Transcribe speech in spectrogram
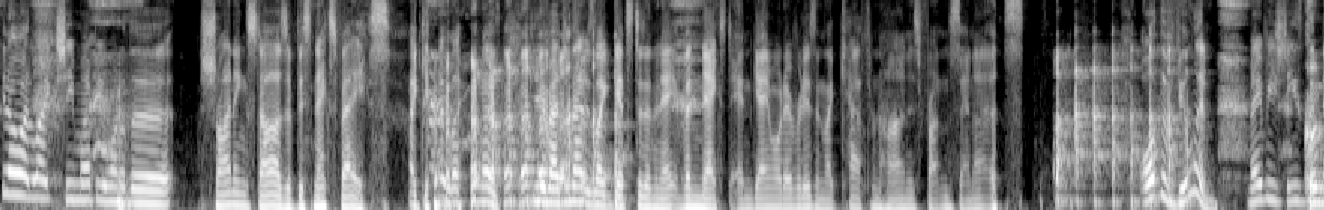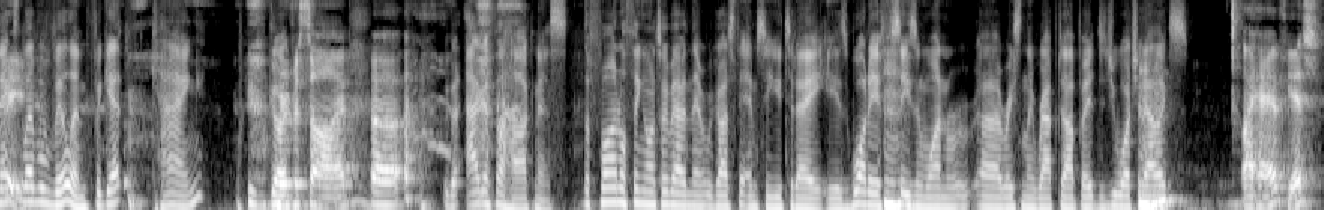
you know what? Like, she might be one of the shining stars of this next phase. I get it. Like, who knows? Can you imagine that? It's like gets to the ne- the next end game, or whatever it is, and like Kathryn Hahn is front and center as. or the villain. Maybe she's the next be. level villain. Forget Kang. We've got Move aside. Uh, We've got Agatha Harkness. The final thing I want to talk about in regards to the MCU today is What If Mm-hmm. season one uh, recently wrapped up. Uh, Did you watch it, Alex? I have, yes.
